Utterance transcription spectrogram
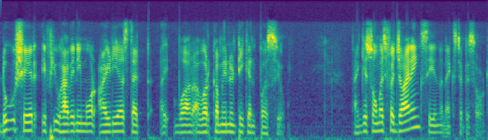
Do share if you have any more ideas that uh, our community can pursue. Thank you so much for joining. See you in the next episode.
